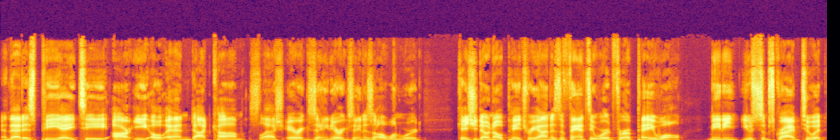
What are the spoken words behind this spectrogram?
And that is P A T R E O N dot com slash Eric Zane. Eric Zane is all one word. In case you don't know, Patreon is a fancy word for a paywall, meaning you subscribe to it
